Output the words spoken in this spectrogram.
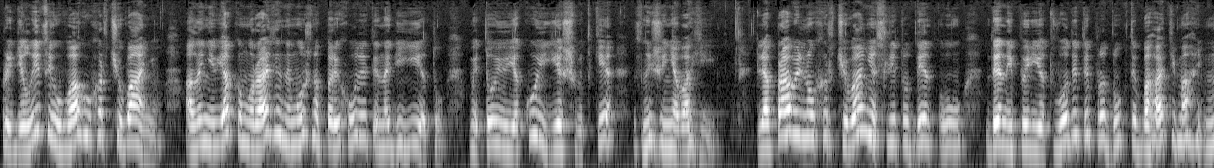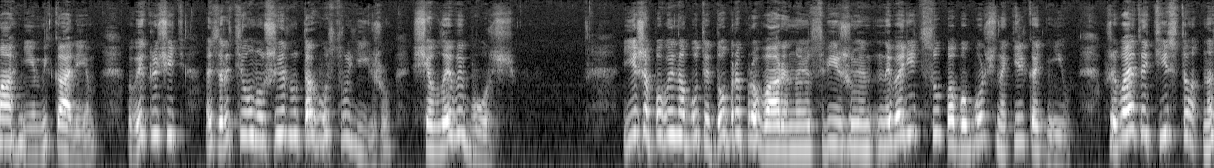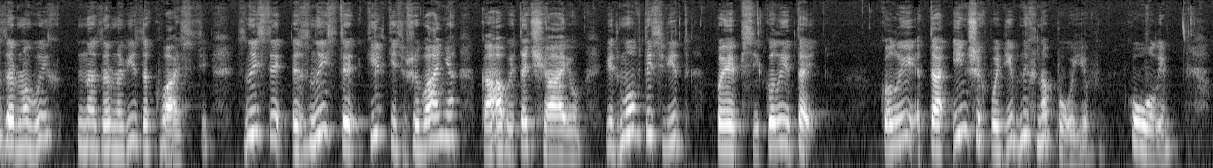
приділити увагу харчуванню, але ні в якому разі не можна переходити на дієту, метою якої є швидке зниження ваги. Для правильного харчування слід у, ден, у денний період вводити продукти багаті магнієм і калієм, виключіть з раціону жирну та гостру їжу, щавлевий борщ. Їжа повинна бути добре провареною, свіжою. Не варіть суп або борщ на кілька днів. Вживайте тісто на, зернових, на зерновій заквасці. Знизьте, знизьте кількість вживання кави та чаю. Відмовтесь від пепсі, коли та, коли та інших подібних напоїв. Коли.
